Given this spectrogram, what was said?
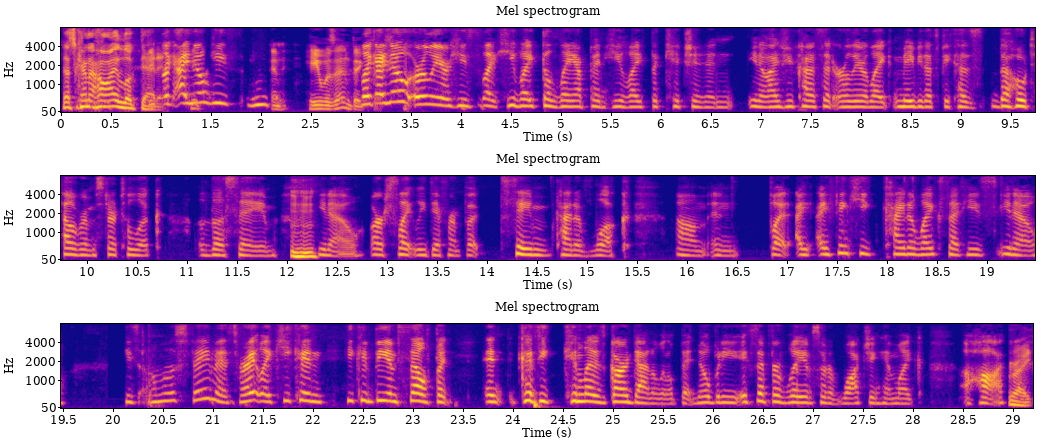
that's kind of how I looked at it. Like I know he's. he- And he was in Big like I know earlier he's like he liked the lamp and he liked the kitchen and you know as you kind of said earlier like maybe that's because the hotel rooms start to look the same Mhm. you know or slightly different but same kind of look um and but I I think he kind of likes that he's you know he's almost famous right like he can he can be himself but and because he can let his guard down a little bit nobody except for William sort of watching him like a hawk Right.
